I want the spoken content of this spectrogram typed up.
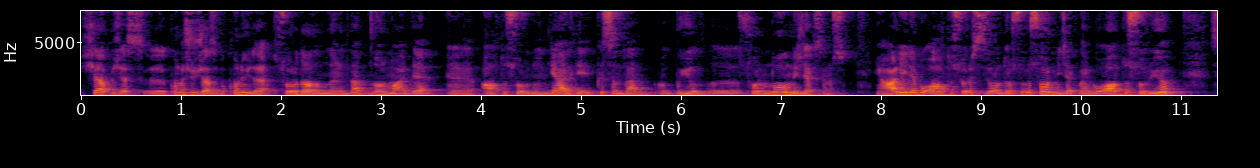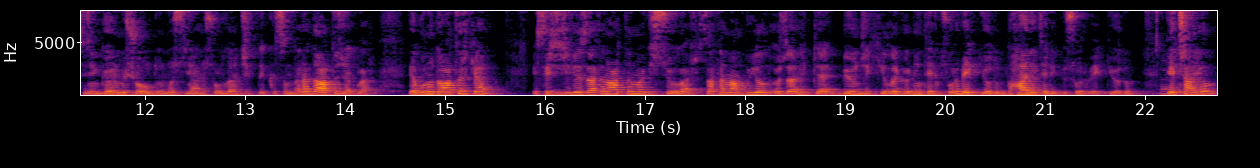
şey yapacağız, e, konuşacağız bu konuyu da soru dağılımlarında normalde e, 6 sorunun geldiği kısımdan bu yıl e, sorumlu olmayacaksınız. E, haliyle bu 6 soru size 14 soru sormayacaklar. Bu 6 soruyu sizin görmüş olduğunuz yani soruların çıktığı kısımlara dağıtacaklar. E bunu dağıtırken e, seçiciliği zaten arttırmak istiyorlar. Zaten ben bu yıl özellikle bir önceki yıla göre nitelikli soru bekliyordum. Daha nitelikli soru bekliyordum. Geçen yıl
